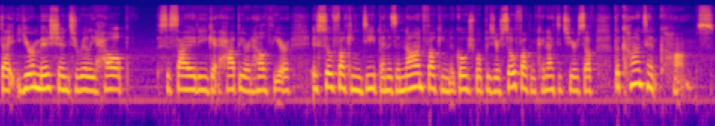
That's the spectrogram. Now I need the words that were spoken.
that your mission to really help society get happier and healthier is so fucking deep and is a non fucking negotiable because you're so fucking connected to yourself, the content comes.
